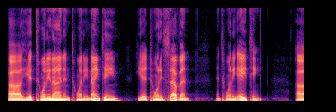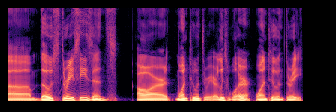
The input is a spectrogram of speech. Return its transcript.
Uh, he had 29 in 2019. He had 27 in 2018. Um, those three seasons are one, two, and three, or at least were one, two, and three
